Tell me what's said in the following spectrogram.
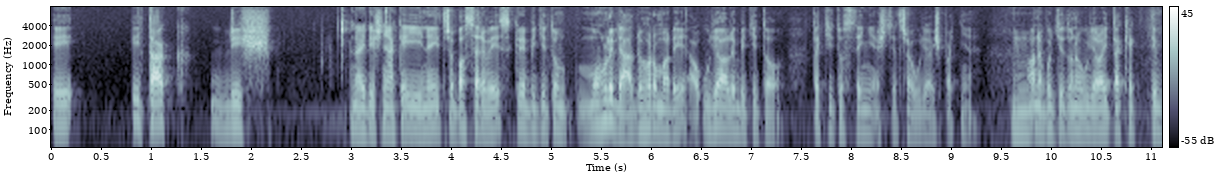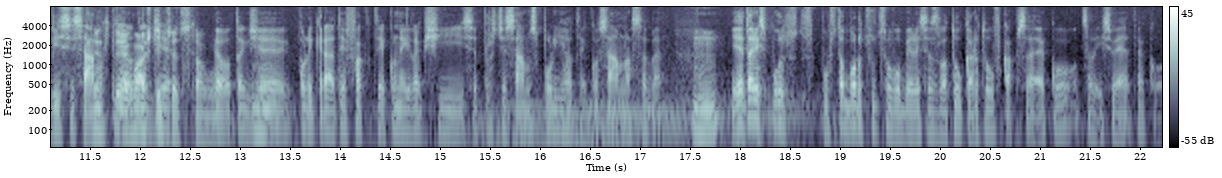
i, i tak, když najdeš nějaký jiný třeba servis, kde by ti to mohli dát dohromady a udělali by ti to, tak ti to stejně ještě třeba udělají špatně. Hmm. A nebo ti to neudělají tak, jak ty by si sám jak, chtěl. Jak máš takže, ty představu. Jo, takže hmm. kolikrát je fakt jako nejlepší se prostě sám spolíhat jako sám na sebe. Hmm. Je tady spousta, spousta borců, co objeli se zlatou kartou v kapse, jako celý svět. Jako.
